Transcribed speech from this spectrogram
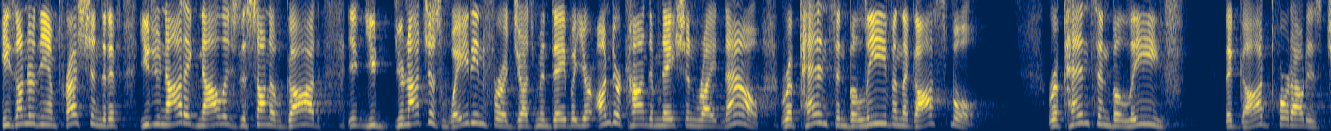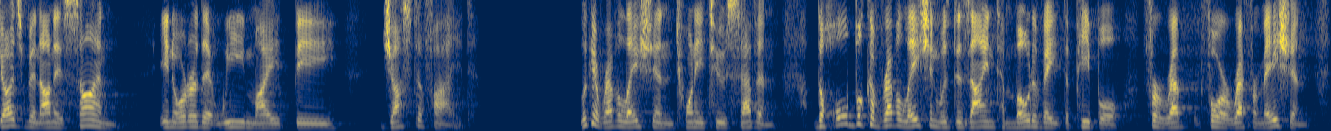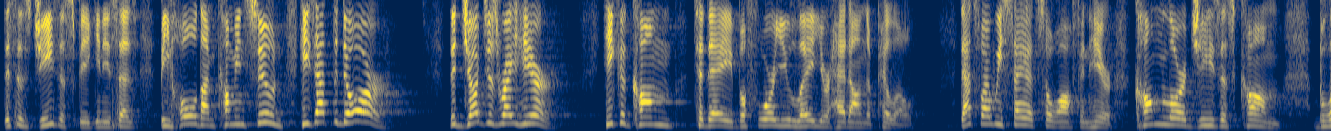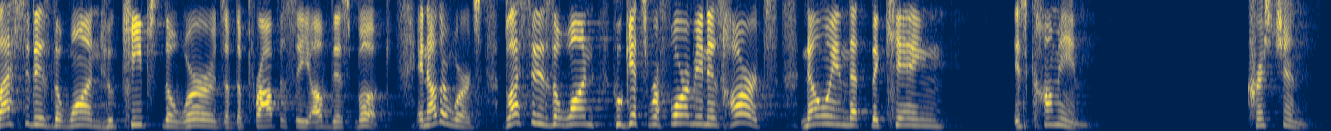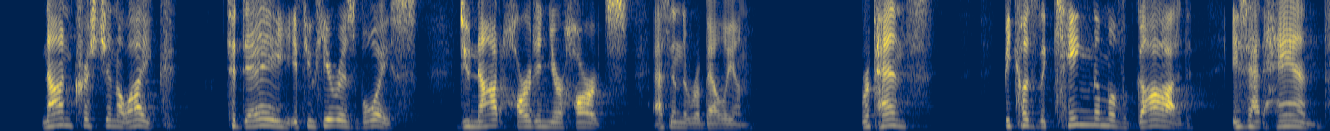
He's under the impression that if you do not acknowledge the Son of God, you, are not just waiting for a judgment day, but you're under condemnation right now. Repent and believe in the gospel. Repent and believe that God poured out his judgment on his Son in order that we might be justified. Look at Revelation 22 7. The whole book of Revelation was designed to motivate the people for, re- for reformation. This is Jesus speaking. He says, Behold, I'm coming soon. He's at the door. The judge is right here. He could come today before you lay your head on the pillow. That's why we say it so often here. Come, Lord Jesus, come. Blessed is the one who keeps the words of the prophecy of this book. In other words, blessed is the one who gets reform in his heart, knowing that the king is coming. Christian, non Christian alike, today, if you hear his voice, do not harden your hearts as in the rebellion. Repent, because the kingdom of God is at hand.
